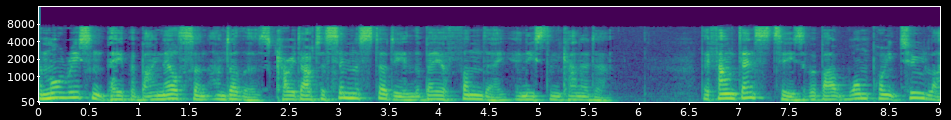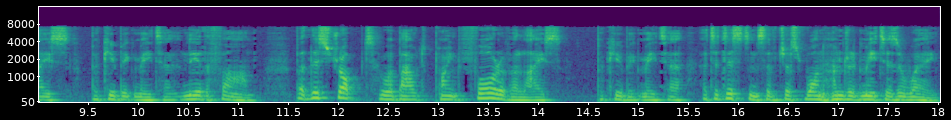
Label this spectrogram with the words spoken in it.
A more recent paper by Nelson and others carried out a similar study in the Bay of Fundy in eastern Canada. They found densities of about 1.2 lice per cubic metre near the farm, but this dropped to about 0.4 of a lice per cubic metre at a distance of just 100 metres away.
